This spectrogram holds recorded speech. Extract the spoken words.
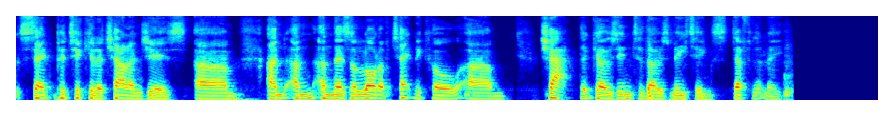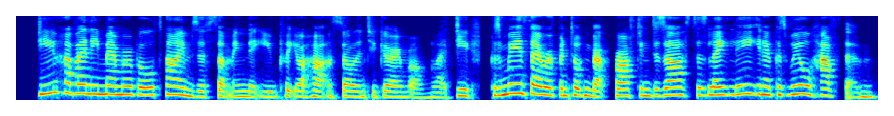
said particular challenge is um, and and and there's a lot of technical um, chat that goes into those meetings, definitely. Do you have any memorable times of something that you put your heart and soul into going wrong? Like, do you, because me and Sarah have been talking about crafting disasters lately, you know, because we all have them.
